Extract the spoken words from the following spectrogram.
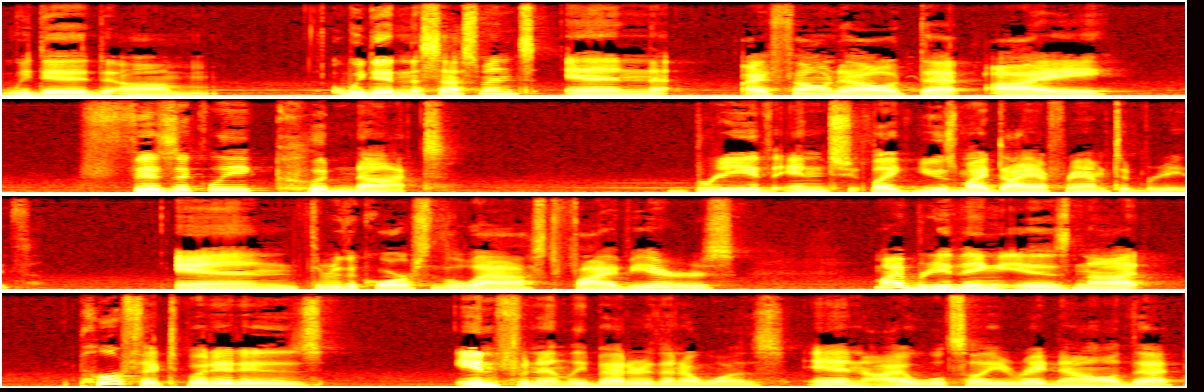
we did um, we did an assessment, and I found out that I physically could not breathe into like use my diaphragm to breathe. And through the course of the last five years, my breathing is not perfect, but it is infinitely better than it was. And I will tell you right now that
